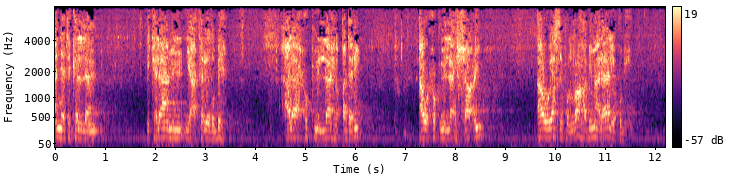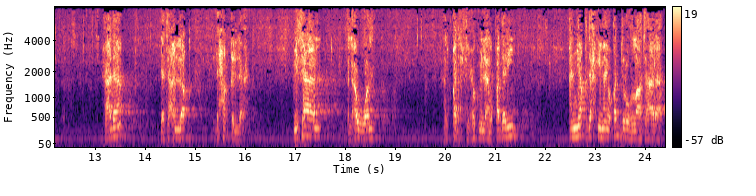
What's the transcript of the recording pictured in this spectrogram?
أن يتكلم بكلام يعترض به على حكم الله القدري أو حكم الله الشرعي أو يصف الله بما لا يليق به. هذا يتعلق بحق الله. مثال الأول القدح في حكم الله القدري أن يقدح فيما يقدره الله تعالى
